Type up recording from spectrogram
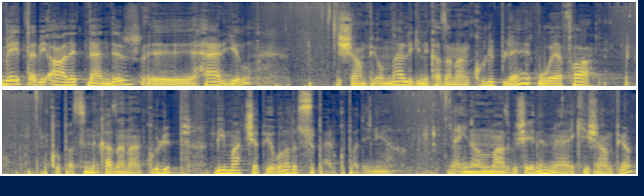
Ve tabii adetlendir e, her yıl Şampiyonlar Ligi'ni kazanan kulüple UEFA kupasını kazanan kulüp bir maç yapıyor. Buna da Süper Kupa deniyor. Ya inanılmaz bir şey değil mi? Yani iki şampiyon.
